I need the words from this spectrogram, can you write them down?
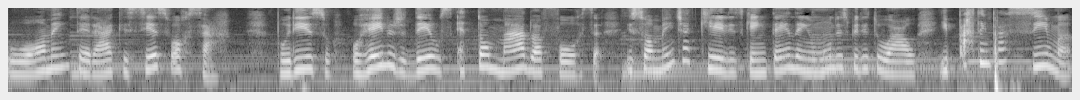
o homem terá que se esforçar. Por isso, o reino de Deus é tomado à força, e somente aqueles que entendem o mundo espiritual e partem para cima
